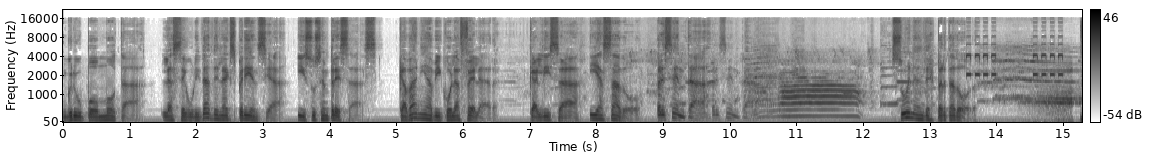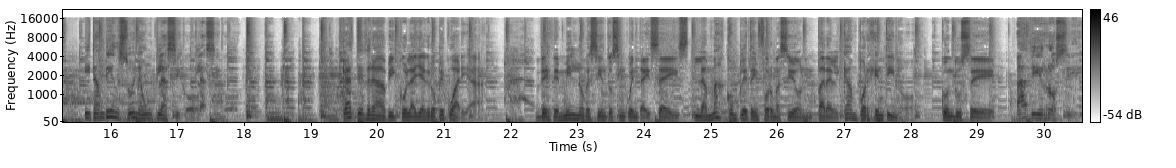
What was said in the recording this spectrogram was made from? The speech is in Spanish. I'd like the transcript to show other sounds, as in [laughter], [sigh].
Grupo Mota, la seguridad de la experiencia y sus empresas. Cabaña Avícola Feller, Caliza y Asado. Presenta. Presenta. Suena el despertador. Y también suena un clásico. Clásico. Cátedra Avícola y Agropecuaria. Desde 1956, la más completa información para el campo argentino. Conduce Adi Rossi,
